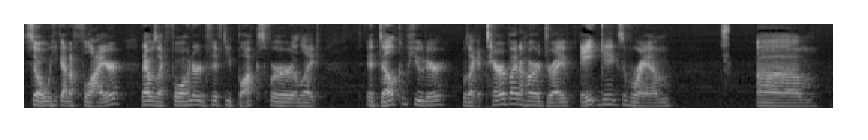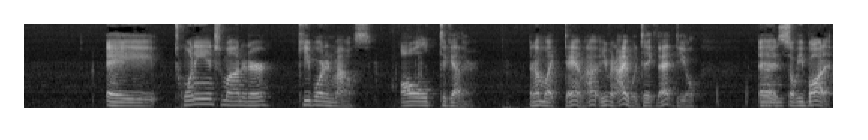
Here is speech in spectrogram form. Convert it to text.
So he got a flyer that was like 450 bucks for like a Dell computer with like a terabyte of hard drive, eight gigs of RAM, um, a 20 inch monitor, keyboard and mouse, all together. And I'm like, damn, I, even I would take that deal. And Nice. so he bought it.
